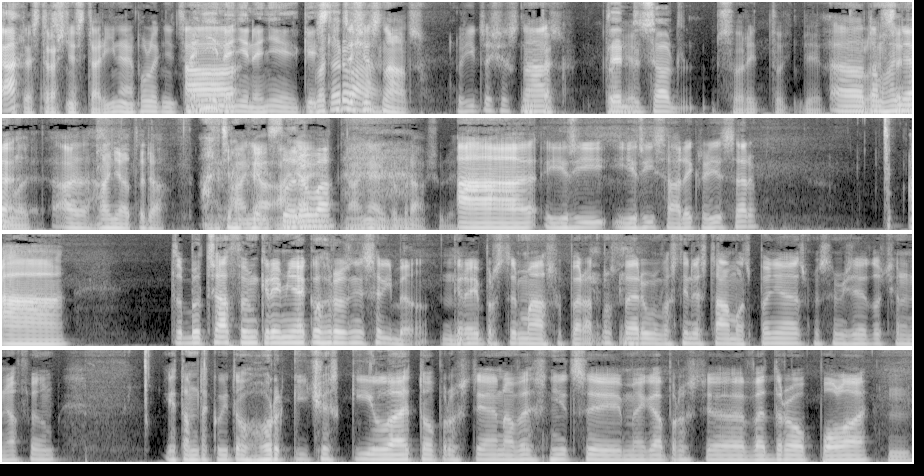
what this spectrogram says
A? To je strašně starý, ne, polednice? A- Není, není, není. Gejslerová. 2016. 2016. No, tak To je je, docela... sorry, to je uh, tam Haně, let. a Haňa teda. Haňa, Áňa, Áňa, Geislerová. je, Áňa je dobrá všude. a Jiří, Jiří Sádek, režisér. A to byl třeba film, který mě jako hrozně se líbil, Mhm. který prostě má super atmosféru, vlastně nestál moc peněz, myslím, že je točený na film. Je tam takový to horký český léto prostě na vesnici, mega prostě vedro, pole Hm.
